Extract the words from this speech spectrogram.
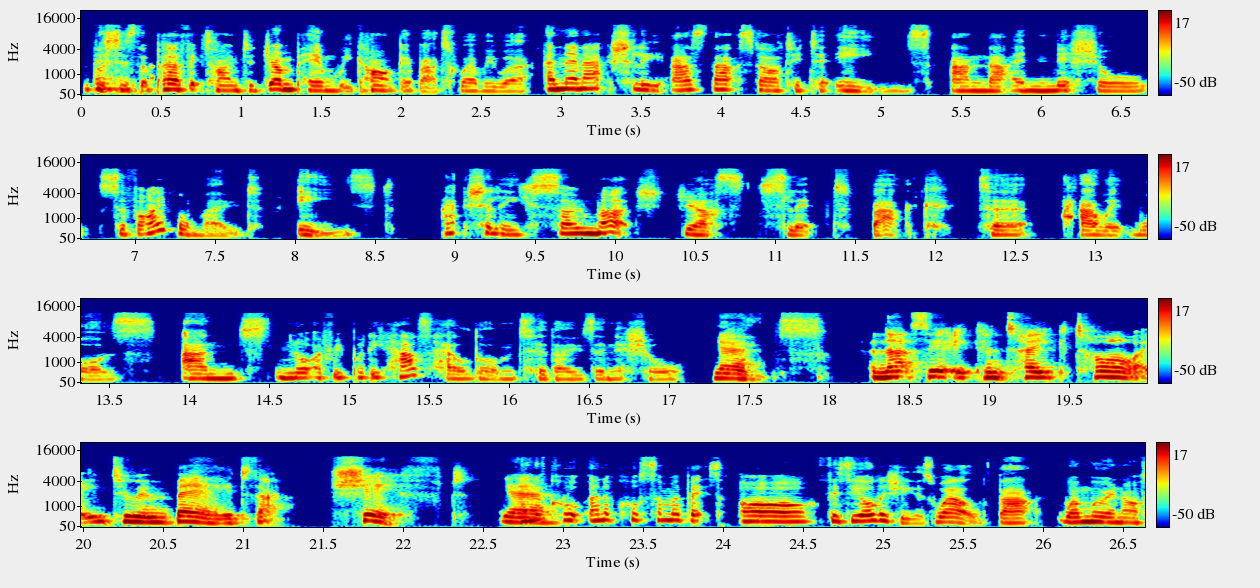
This is the perfect time to jump in. We can't go back to where we were. And then, actually, as that started to ease and that initial survival mode eased, actually, so much just slipped back to how it was. And not everybody has held on to those initial yeah. points. And that's it. It can take time to embed that shift. Yeah. And of course, and of course some of it's our physiology as well, that when we're in our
